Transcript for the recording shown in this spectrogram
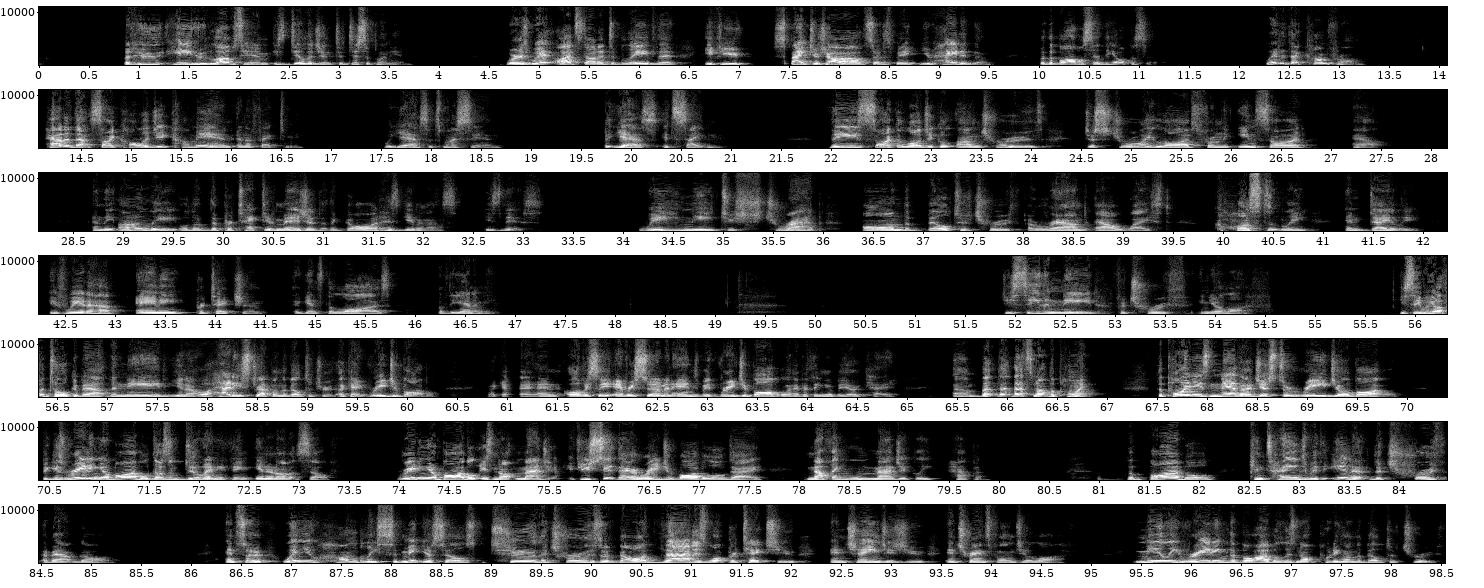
but who, he who loves him is diligent to discipline him. Whereas I'd started to believe that if you spanked your child, so to speak, you hated them. But the Bible said the opposite. Where did that come from? How did that psychology come in and affect me? Well, yes, it's my sin. But yes, it's Satan. These psychological untruths destroy lives from the inside out. And the only, or the, the protective measure that the God has given us is this we need to strap on the belt of truth around our waist constantly and daily if we are to have any protection against the lies of the enemy. Do you see the need for truth in your life? You see, we often talk about the need, you know, or how do you strap on the belt of truth? Okay, read your Bible. Okay. And obviously, every sermon ends with read your Bible and everything will be okay. Um, but th- that's not the point. The point is never just to read your Bible because reading your Bible doesn't do anything in and of itself. Reading your Bible is not magic. If you sit there and read your Bible all day, nothing will magically happen. The Bible contains within it the truth about God. And so when you humbly submit yourselves to the truths of God, that is what protects you and changes you and transforms your life. Merely reading the Bible is not putting on the belt of truth.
